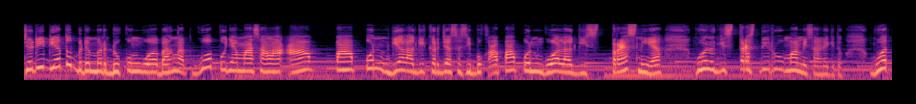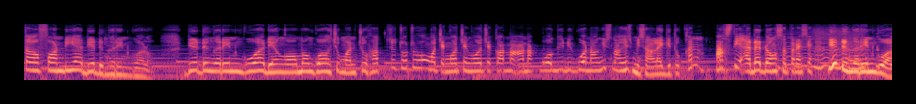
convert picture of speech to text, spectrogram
jadi dia tuh bener-bener dukung gue banget. Gue punya masalah apa pun dia lagi kerja sesibuk apa pun gue lagi stres nih ya. Gue lagi stres di rumah misalnya gitu. Gue telepon dia dia dengerin gue loh. Dia dengerin gue dia ngomong gue cuman curhat "Cuk, cuk, cuk, ngoceng ngoceng ngoceng karena anak gue gini gue nangis nangis misalnya gitu. Kan pasti ada dong stresnya. Dia dengerin gue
